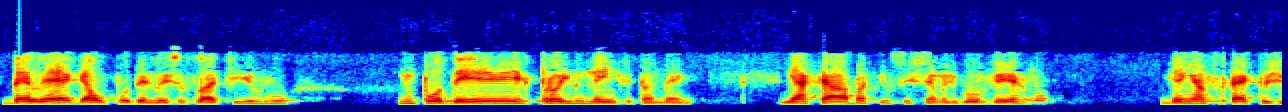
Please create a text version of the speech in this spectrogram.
delega ao poder legislativo um poder proeminente também. E acaba que o sistema de governo ganha aspectos de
